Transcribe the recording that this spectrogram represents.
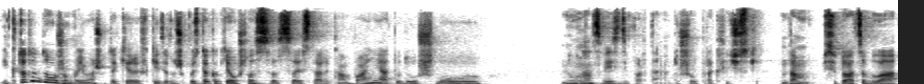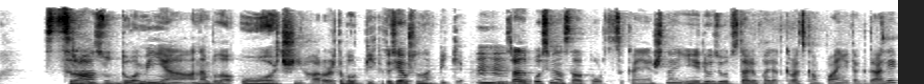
И кто-то должен, понимаешь, вот такие рывки делать. Потому что после того, как я ушла со своей старой компании, оттуда ушло... Ну, у нас весь департамент ушел практически. Ну, Там ситуация была сразу до меня, она была очень хорошая. Это был пик. То есть я ушла на пике. Мгм. Сразу после меня она стала портиться, конечно, и люди вот стали уходить, открывать компании и так далее,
